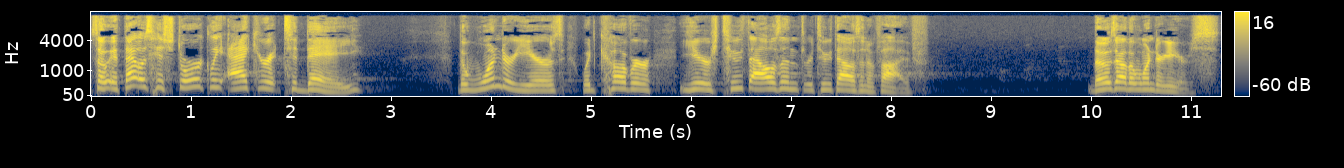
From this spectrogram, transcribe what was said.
so if that was historically accurate today, the Wonder Years would cover years 2000 through 2005. Those are the Wonder Years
